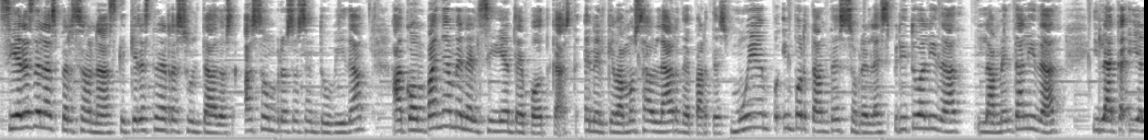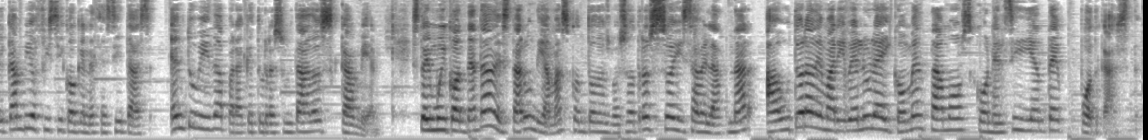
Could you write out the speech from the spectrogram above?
Si eres de las personas que quieres tener resultados asombrosos en tu vida, acompáñame en el siguiente podcast, en el que vamos a hablar de partes muy importantes sobre la espiritualidad, la mentalidad y, el cambio físico que necesitas en tu vida para que tus resultados cambien. Estoy muy contenta de estar un día más con todos vosotros. Soy Isabel Aznar, autora de Maribélula y comenzamos con el siguiente podcast.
